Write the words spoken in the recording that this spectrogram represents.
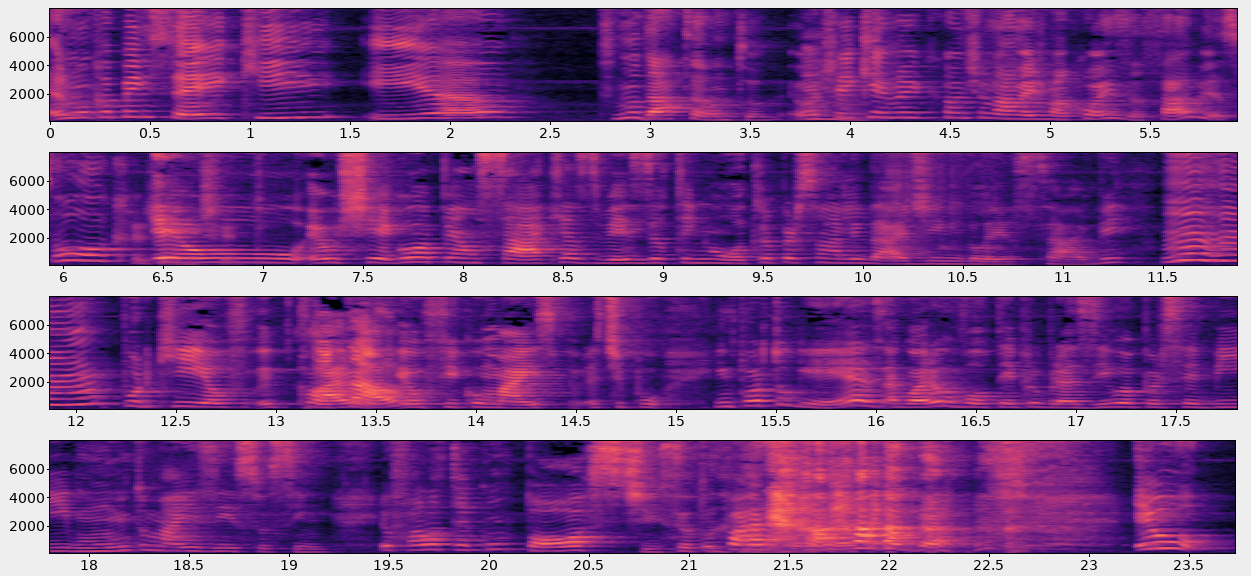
eu nunca pensei que ia mudar tanto. Eu uhum. achei que ia meio que continuar a mesma coisa, sabe? Eu sou louca, gente. Eu, eu chego a pensar que às vezes eu tenho outra personalidade em inglês, sabe? Uhum. Porque eu, claro, Total. eu fico mais. Tipo, em português, agora eu voltei pro Brasil, eu percebi muito mais isso, assim. Eu falo até com poste, se eu tô parada. eu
